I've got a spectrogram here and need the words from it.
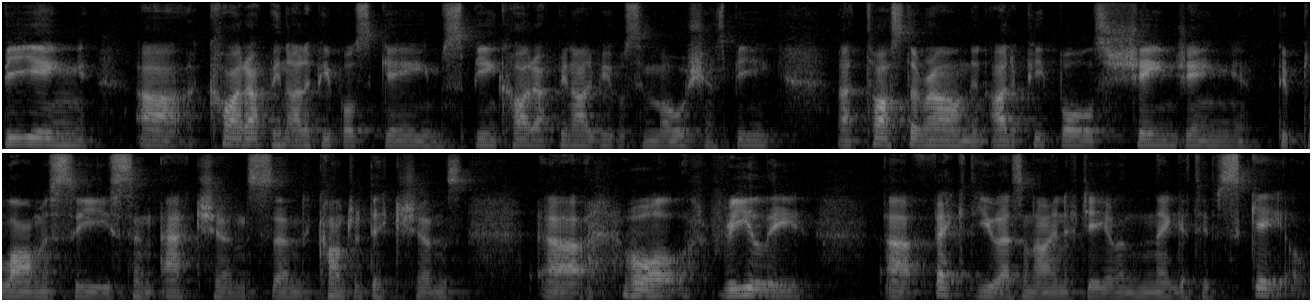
Being uh, caught up in other people's games, being caught up in other people's emotions, being uh, tossed around in other people's changing diplomacies and actions and contradictions uh, will really affect you as an INFJ on a negative scale.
